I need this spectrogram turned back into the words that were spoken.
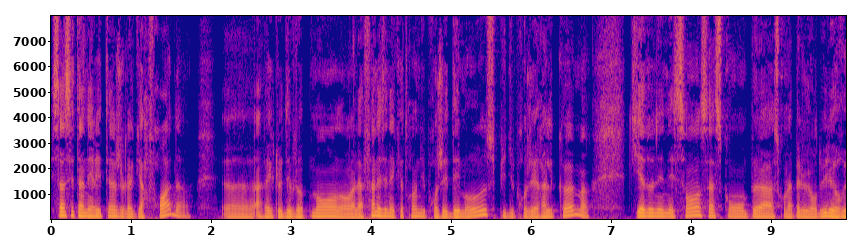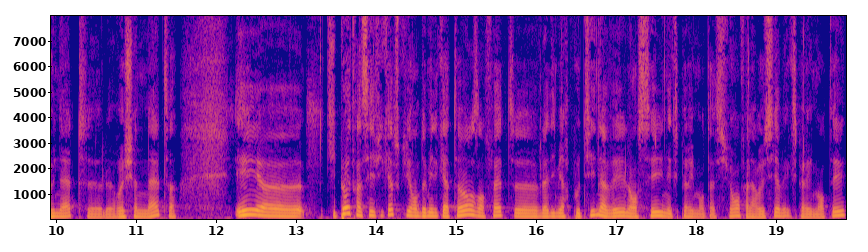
Ça, c'est un héritage de la guerre froide, euh, avec le développement à la fin des années 80 du projet Demos, puis du projet Ralcom, qui a donné naissance à ce qu'on peut, à ce qu'on appelle aujourd'hui le RUNET, le Russian Net et euh, qui peut être assez efficace parce qu'en 2014, en fait, euh, Vladimir Poutine avait lancé une expérimentation, enfin la Russie avait expérimenté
